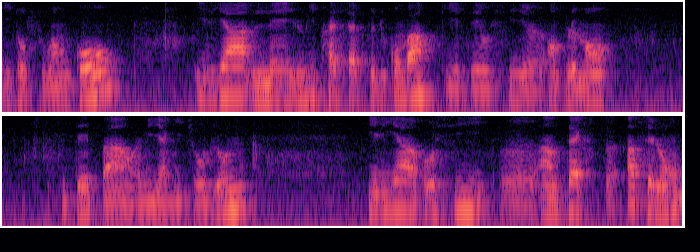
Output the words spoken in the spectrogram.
Itosu Anko, il y a les huit préceptes du combat qui étaient aussi euh, amplement cité par euh, Miyagi Chojun. Il y a aussi euh, un texte assez long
